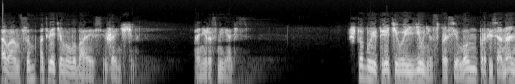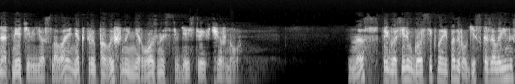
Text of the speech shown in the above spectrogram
авансом», — ответила, улыбаясь, женщина. Они рассмеялись. «Что будет 3 июня?» — спросил он, профессионально отметив ее слова и некоторую повышенную нервозность в действиях Чернова. «Нас пригласили в гости к моей подруге», — сказала Инес.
